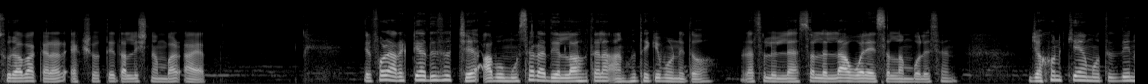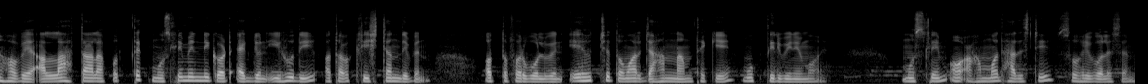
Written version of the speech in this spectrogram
সুরাবাকার একশো তেতাল্লিশ নম্বর আয়াত। এরপর আরেকটি হাদিস হচ্ছে, আবু মুসার আদি আল্লাহ তালা আনহু থেকে বর্ণিত। রাসুল্লাহ সাল্লাহ আলাইসাল্লাম বলেছেন যখন কেয়ামতের দিন হবে, আল্লাহ তালা প্রত্যেক মুসলিমের নিকট একজন ইহুদি অথবা খ্রিস্টান দেবেন। অতঃপর বলবেন, এ হচ্ছে তোমার জাহান নাম থেকে মুক্তির বিনিময়। মুসলিম ও আহমদ হাদিসটি সহি বলেছেন।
